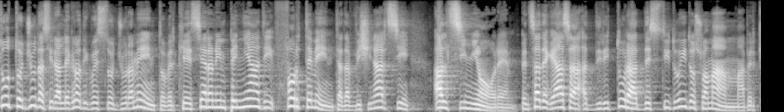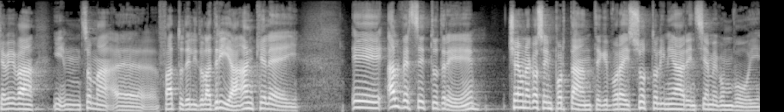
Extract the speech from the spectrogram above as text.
Tutto Giuda si rallegrò di questo giuramento perché si erano impegnati fortemente ad avvicinarsi al Signore. Pensate che Asa addirittura ha destituito sua mamma perché aveva insomma, eh, fatto dell'idolatria, anche lei. E al versetto 3 c'è una cosa importante che vorrei sottolineare insieme con voi.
